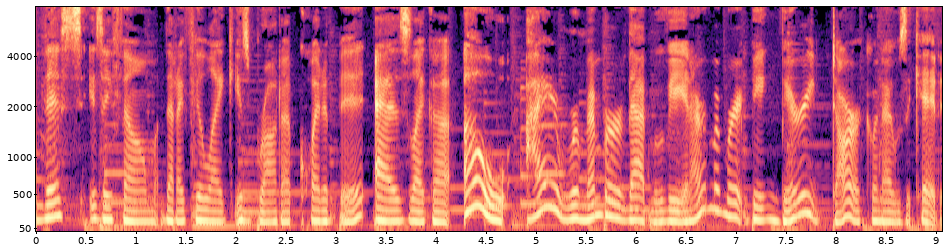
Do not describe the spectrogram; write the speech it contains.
this is a film that I feel like is brought up quite a bit as like a, oh, I remember that movie and I remember it being very dark when I was a kid.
